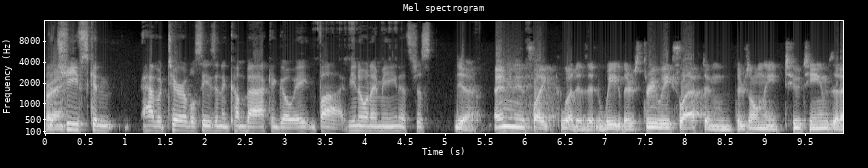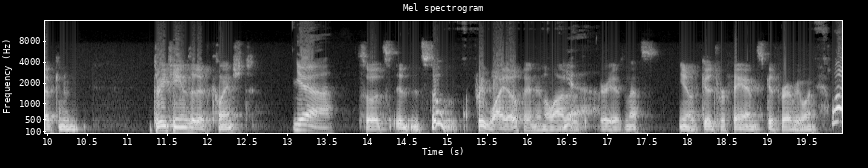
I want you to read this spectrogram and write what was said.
the Right. Chiefs can have a terrible season and come back and go eight and five. You know what I mean? It's just Yeah, I mean it's like what is it? We there's three weeks left, and there's only two teams that have con- three teams that have clinched. yeah, So it's it's still pretty wide open in a lot Yeah. of areas, and that's you know good for fans, good for everyone. Well,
